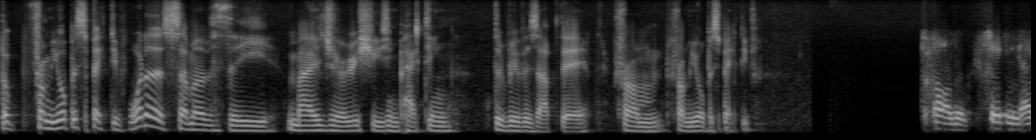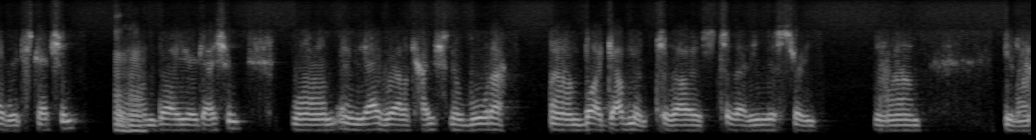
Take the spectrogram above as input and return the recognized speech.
But from your perspective, what are some of the major issues impacting the rivers up there from from your perspective? Oh, look, certainly over extraction mm-hmm. um, by irrigation um, and the over allocation of water um, by government to those to that industry. Um, you know,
